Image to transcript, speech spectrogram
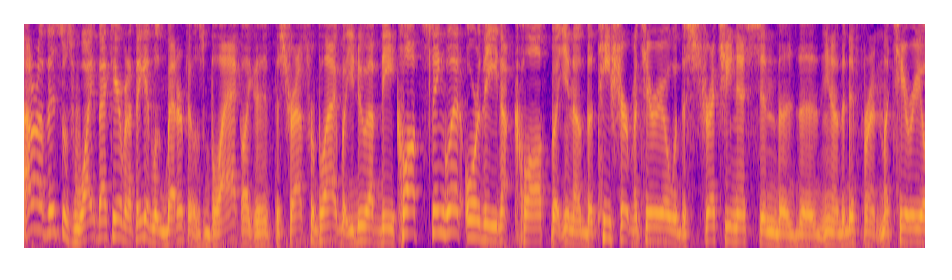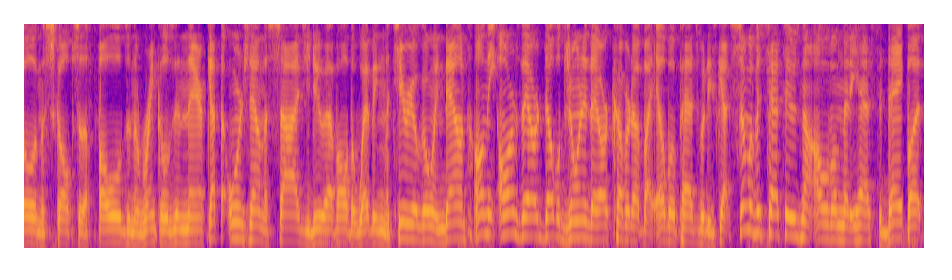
I don't know if this was white back here, but I think it'd look better if it was black, like if the straps were black, but you do have the cloth singlet, or the, not cloth, but you know, the t-shirt material with the stretchiness and the, the, you know, the different material and the sculpts of the folds and the wrinkles in there. Got the orange down the sides. You do have all the webbing material going down. On the arms, they are double jointed. They are covered up by elbow pads, but he's got some of his tattoos, not all of them that he has today, but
